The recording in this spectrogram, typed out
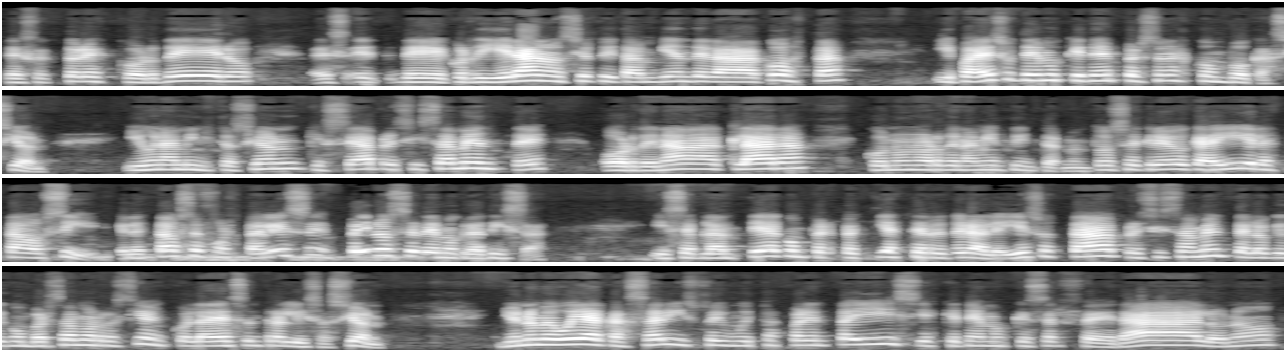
de sectores Cordero, eh, de Cordillerano, ¿cierto?, y también de la costa. Y para eso tenemos que tener personas con vocación y una administración que sea precisamente ordenada, clara, con un ordenamiento interno. Entonces creo que ahí el Estado sí, el Estado se fortalece, pero se democratiza y se plantea con perspectivas territoriales. Y eso está precisamente lo que conversamos recién con la descentralización. Yo no me voy a casar y soy muy transparente ahí si es que tenemos que ser federal o no.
